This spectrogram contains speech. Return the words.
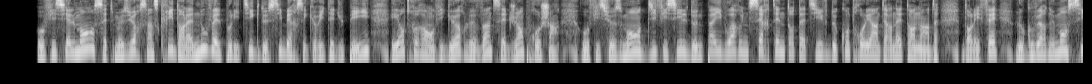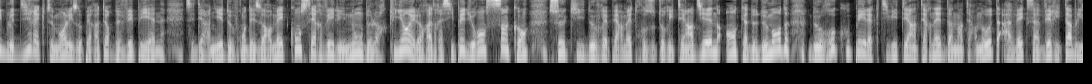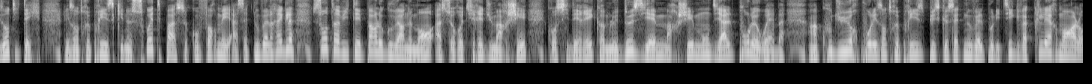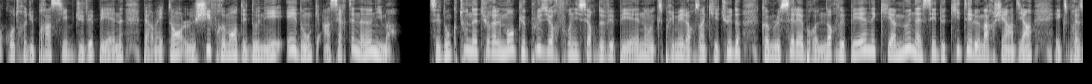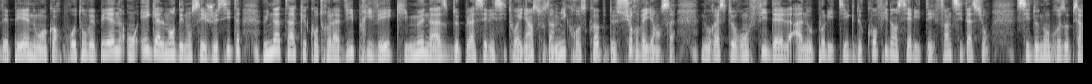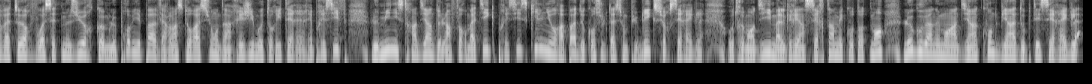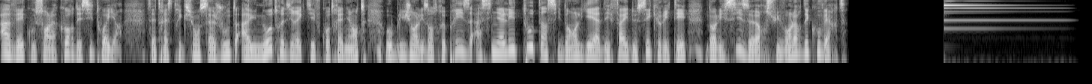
Officiellement, cette mesure s'inscrit dans la nouvelle politique de cybersécurité du pays et entrera en vigueur le 27 juin prochain. Officieusement, difficile de ne pas y voir une certaine tentative de contrôler Internet en Inde. Dans les faits, le gouvernement cible directement les opérateurs de VPN. Ces derniers devront désormais conserver les noms de leurs clients et leur adresse IP durant 5 ans, ce qui devrait permettre aux autorités indiennes, en cas de demande, de recouper l'activité Internet d'un internaute avec sa véritable identité. Les entreprises qui ne souhaitent pas se conformer à cette nouvelle règle sont invités par le gouvernement à se retirer du marché, considéré comme le deuxième marché mondial pour le web. Un coup dur pour les entreprises puisque cette nouvelle politique va clairement à l'encontre du principe du VPN permettant le chiffrement des données et donc un certain anonymat. C'est donc tout naturellement que plusieurs fournisseurs de VPN ont exprimé leurs inquiétudes, comme le célèbre NordVPN qui a menacé de quitter le marché indien. ExpressVPN ou encore ProtonVPN ont également dénoncé, je cite, une attaque contre la vie privée qui menace de placer les citoyens sous un microscope de surveillance. Nous resterons fidèles à nos politiques de confidentialité. Fin de citation. Si de nombreux observateurs voient cette mesure comme le premier pas vers l'instauration d'un régime autoritaire et répressif, le ministre indien de l'informatique précise qu'il n'y aura pas de consultation publique sur ces règles. Autrement dit, malgré un certain mécontentement, le gouvernement indien compte bien adopter ces règles avec ou sans l'accord des citoyens. Cette restriction s'ajoute à une autre directive contraignante obligeant les entreprises à signaler tout incident lié à des failles de sécurité dans les 6 heures suivant leur découverte.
